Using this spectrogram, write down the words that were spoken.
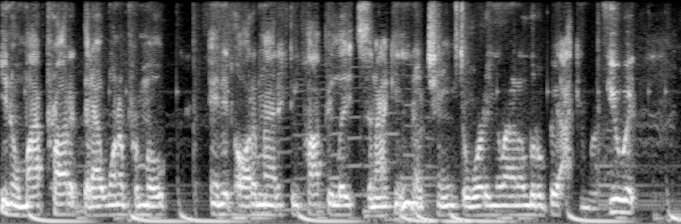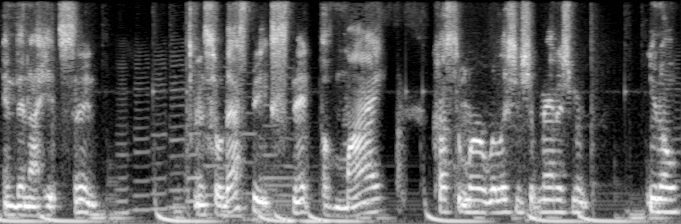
you know, my product that I want to promote and it automatically populates and I can, you know, change the wording around a little bit. I can review it and then I hit send. And so that's the extent of my customer relationship management, you know,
